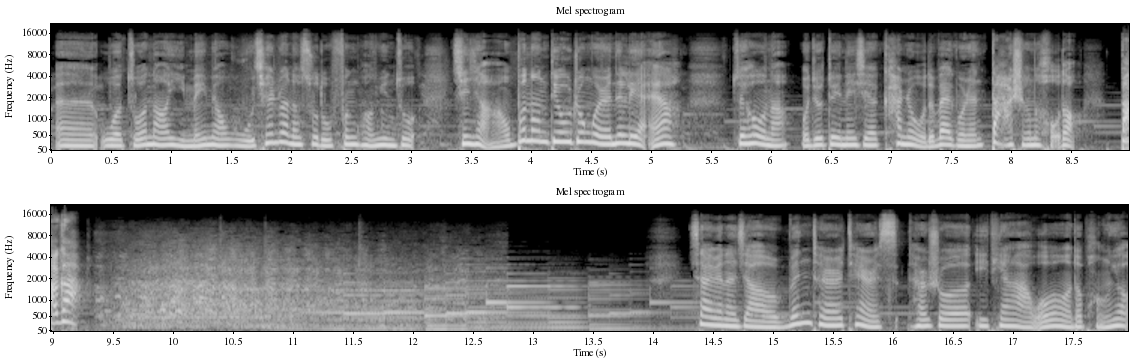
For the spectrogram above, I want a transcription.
呃，我左脑以每秒五千转的速度疯狂运作，心想啊，我不能丢中国人的脸呀。最后呢，我就对那些看着我的外国人大声的吼道：“八嘎！”下面呢叫 Winter Tears，他说一天啊，我问我的朋友，《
